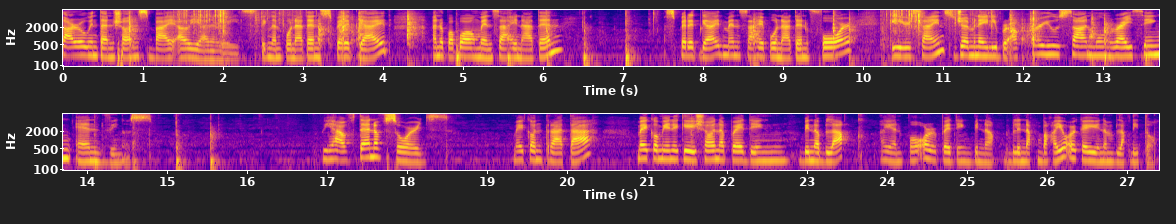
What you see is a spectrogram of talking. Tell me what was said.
Tarot Intentions by Aliana Reyes. Tignan po natin Spirit Guide. Ano pa po ang mensahe natin? Spirit Guide, mensahe po natin for air signs, Gemini, Libra, Aquarius, Sun, Moon, Rising, and Venus. We have Ten of Swords. May kontrata, may communication na pwedeng binablock, ayan po, or pwedeng binak, blinak ba kayo or kayo yung block dito.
